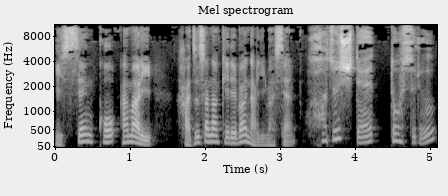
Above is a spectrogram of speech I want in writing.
1000個余り外さなければなりません。外してどうする？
